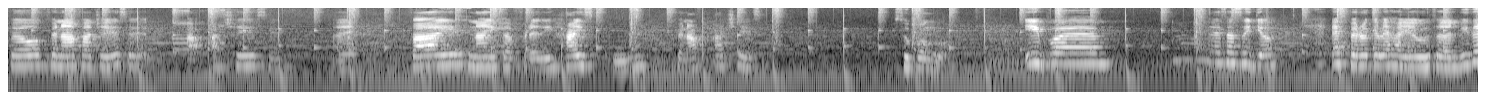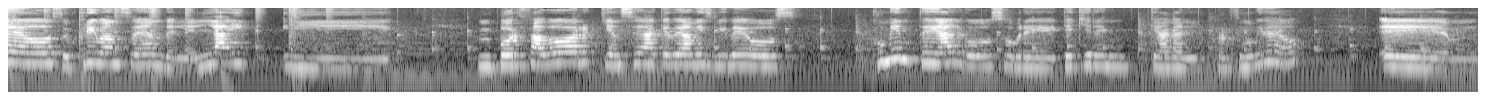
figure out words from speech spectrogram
Veo FNAF HS, HS, ver, Five Nights at Freddy High School, FNAF HS, supongo. Y pues, esa soy yo. Espero que les haya gustado el video, suscríbanse, denle like y por favor, quien sea que vea mis videos, comente algo sobre qué quieren que haga el próximo video. Em,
